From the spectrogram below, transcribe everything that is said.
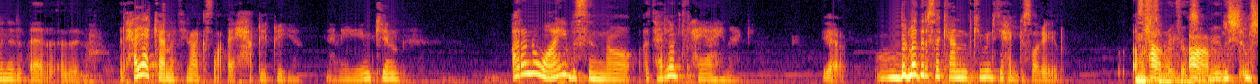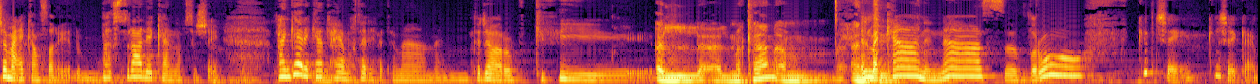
من ال- ال- الحياة كانت هناك حقيقية يعني يمكن know why بس إنه تعلمت الحياة هناك yeah. بالمدرسة كان ال community حقي صغير مجتمعي كان آه صغير. مش- مجتمعي كان صغير بأستراليا كان نفس الشيء فهنغاريا كانت الحياة مختلفة تماما تجارب كثير ال- المكان أم انت؟ المكان الناس الظروف كل شيء كل شيء كان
